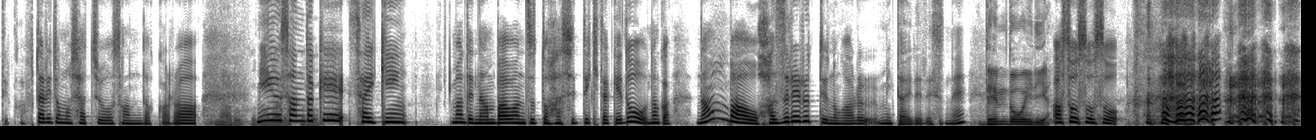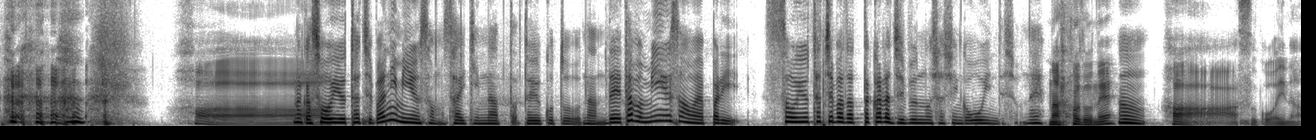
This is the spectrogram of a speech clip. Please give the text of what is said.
ていうか2人とも社長さんだからみゆさんだけ最近までナンバーワンずっと走ってきたけどなんかナンバーを外れるっていうのがあるみたいでですね。殿堂入りやあそうそうそう。はあ。なんかそういういう立場にみゆさんも最近なったということなんで多分みゆさんはやっぱりそういう立場だったから自分の写真が多いんでしょうね。なるほどね、うん。はあすごいな。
